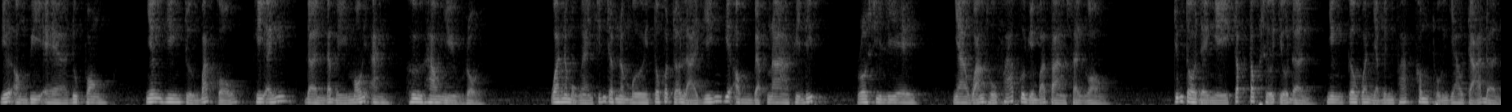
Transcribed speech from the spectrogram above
Với ông Pierre Dupont, Nhân viên trường Bác Cổ. Khi ấy, đền đã bị mối ăn Hư hao nhiều rồi. Qua năm 1950 tôi có trở lại viếng với ông Bernard Philippe Rosilier Nhà quản thủ Pháp của Viện Bảo tàng Sài Gòn. Chúng tôi đề nghị cấp tốc sửa chữa đền, Nhưng cơ quan nhà binh Pháp không thuận giao trả đền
